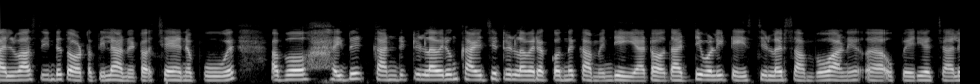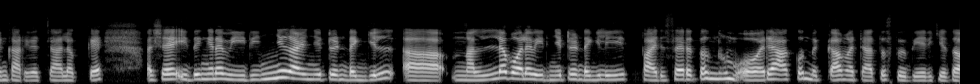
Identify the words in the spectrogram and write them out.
അയൽവാസീന്റെ തോട്ടത്തിലാണ് കേട്ടോ ചേനപ്പൂവ്. അപ്പോൾ ഇത് കണ്ടിട്ടുള്ളവരും കഴിച്ചിട്ടുള്ളവരൊക്കെ ഒന്ന് കമന്റ് ചെയ്യുക കേട്ടോ അത് അടിപൊളി ടേസ്റ്റ് ഉള്ള ഒരു സംഭവമാണ്. ഉപ്പേരി വെച്ചാലും കറി വെച്ചാലും ഒക്കെ പക്ഷേ ഇതിങ്ങനെ വിരിഞ്ഞ് കഴിഞ്ഞിട്ടുണ്ടെങ്കിൽ നല്ല പോലെ വിരിഞ്ഞിട്ടുണ്ടെങ്കിൽ ഈ പരിസരത്തൊന്നും ഒരാൾക്കും നിൽക്കാൻ പറ്റാത്ത സ്ഥിതിയായിരിക്കും കേട്ടോ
